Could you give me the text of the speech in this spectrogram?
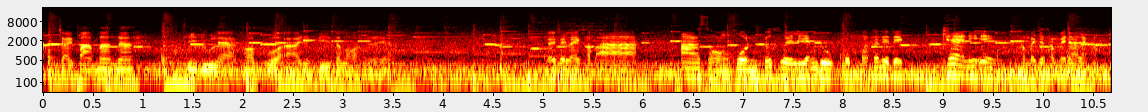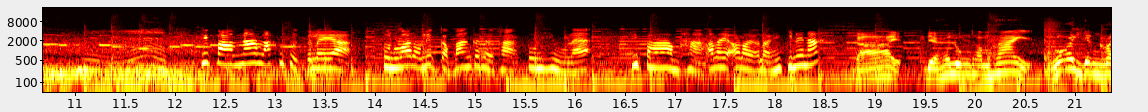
ขอบใจปามากนะ ที่ดูแลครอบครัวอาอย่างดีตลอดเลยอะไม่เป็นไรครับอา อาสองคนก็เคยเลี้ยงดูผมมาตั้งแต่เด็ก แค่นี้เองทำไมจะทำไม่ได้ล่ะครับ อืมพี่ปาล์มน่ารักสุดๆไปเลยอะตุนว่าเรารีบกลับบ้านกันเถอะค่ะ ตุนหิวแล้วพี่ปาล์มหาอะไรอร่อยๆให้กินด้วยนะได้ เดี๋ยวให้ลุงทำให้ร้อยยังแร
